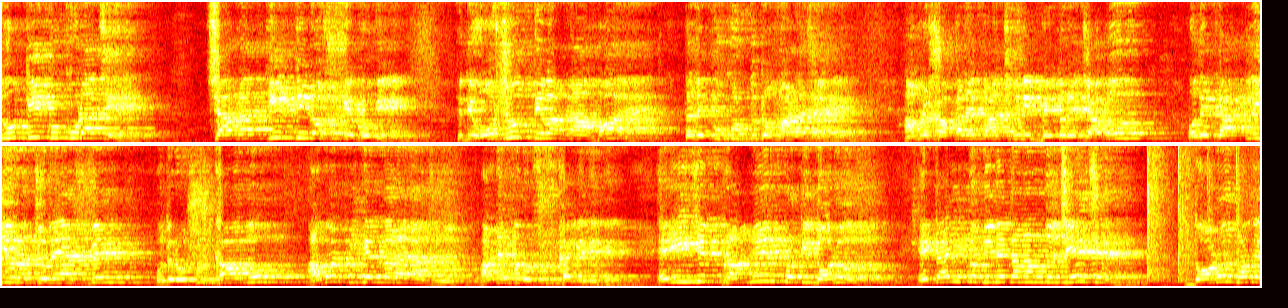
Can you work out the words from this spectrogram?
দুটি কুকুর আছে, যারা কিডনির অসুখে ভোগে। যদি ওষুধ দেওয়া না হয়, তাহলে কুকুর দুটো মারা যাবে। আমরা সকালে পাঁচ মিনিট ভেতরে যাব, ওদের ডাকলেই ওরা চলে আসবে, ওদের ওষুধ খাওয়াবো, আবার বিকেল বেলায় আসব আরেকবার ওষুধ খাইয়ে দিতে। এই যে প্রাণের প্রতি দরদ এটাই তো বিবেকানন্দ চেয়েছেন। দরদ হবে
